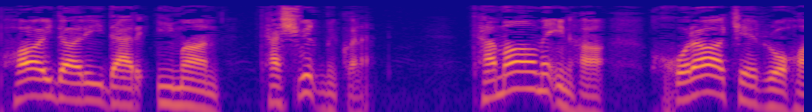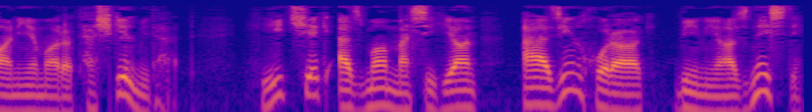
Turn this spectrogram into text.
پایداری در ایمان تشویق می کند. تمام اینها خوراک روحانی ما را تشکیل می دهد. هیچ یک از ما مسیحیان از این خوراک بینیاز نیستیم.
